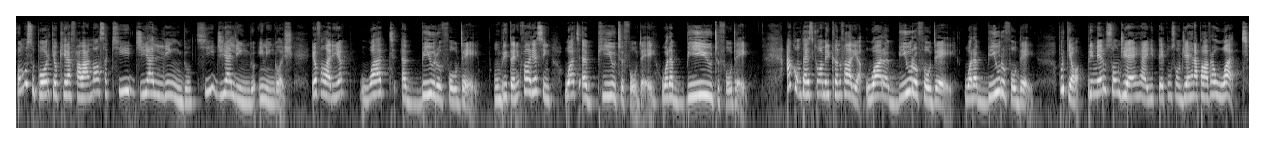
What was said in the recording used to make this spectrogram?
Vamos supor que eu queira falar, nossa, que dia lindo, que dia lindo em inglês. Eu falaria, what a beautiful day. Um britânico falaria assim, what a beautiful day, what a beautiful day. Acontece que um americano falaria What a beautiful day. What a beautiful day. Porque, ó, primeiro som de R aí, T com som de R na palavra what.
